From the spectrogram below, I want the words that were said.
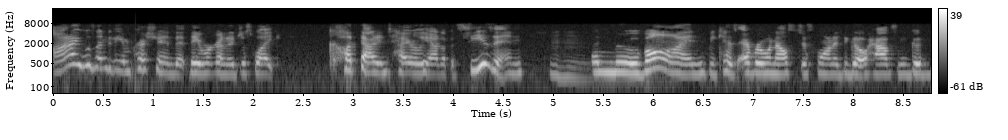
I was under the impression that they were gonna just like cut that entirely out of the season Mhm. and move on because everyone else just wanted to go have some good,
